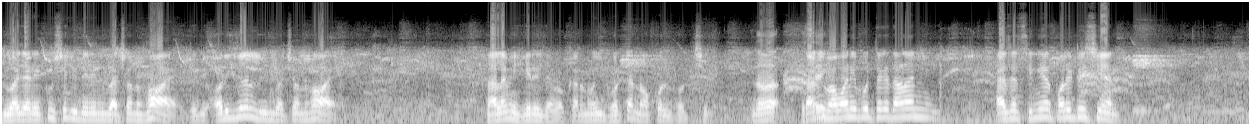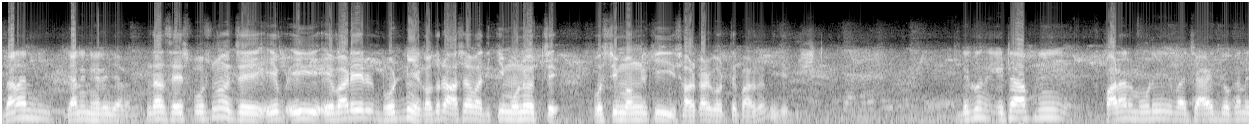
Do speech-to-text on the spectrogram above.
দু হাজার একুশে যদি নির্বাচন হয় যদি অরিজিনাল নির্বাচন হয় তাহলে আমি হেরে যাব কারণ ওই ভোটটা নকল ভোট ছিল। দাদা আমি ভবানীপুর থেকে দাঁড়াননি। অ্যাজ এ সিনিয়র পলিটিশিয়ান দাঁড়াননি জানেন হেরে যাবেন। দাদা শেষ প্রশ্ন যে এই এবারের ভোট নিয়ে কতটা আশাবাদী? কি মনে হচ্ছে? পশ্চিমবঙ্গে কি সরকার করতে পারবে বিজেপি? দেখুন এটা আপনি পাড়ার মোড়ে বা চায়ের দোকানে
